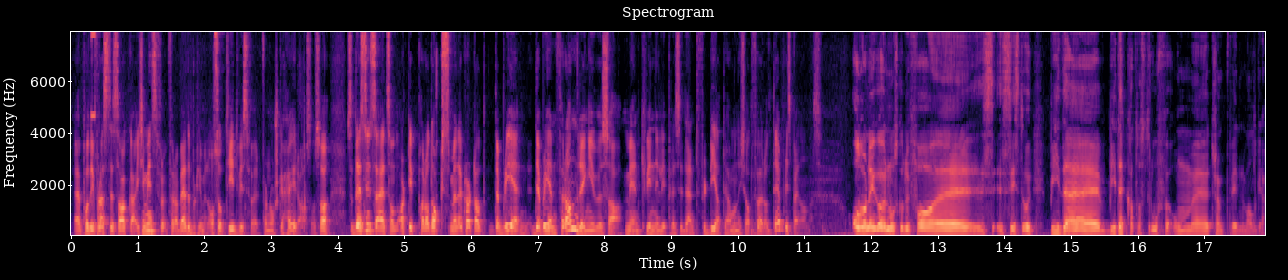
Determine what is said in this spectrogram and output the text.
på de fleste saker, ikke minst for, for Arbeiderpartiet, men også tidvis for, for norske Høyre. Altså. Så, så, det syns jeg er et sånt artig paradoks. Men det er klart at det blir, en, det blir, en, forandring i USA med en kvinnelig president, fordi at det har man ikke hatt før. Og det blir spennende. Oddvar Nygaard, nå skal du få eh, siste ord. Blir det, blir det katastrofe om eh, Trump vinner valget?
